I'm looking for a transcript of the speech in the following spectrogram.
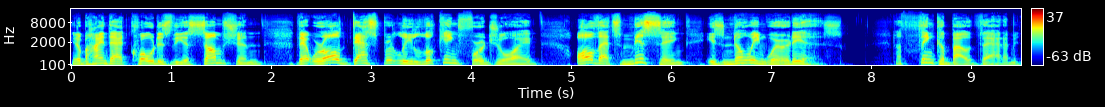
You know, behind that quote is the assumption that we're all desperately looking for joy. All that's missing is knowing where it is. Now, think about that. I mean,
